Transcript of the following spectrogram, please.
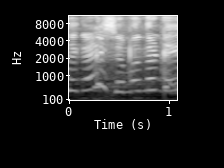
ശകശമുണ്ടേ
